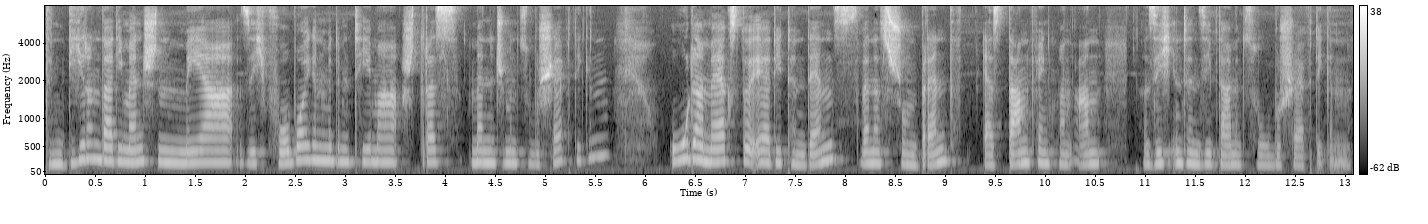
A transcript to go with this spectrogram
Tendieren da die Menschen mehr, sich vorbeugen mit dem Thema Stressmanagement zu beschäftigen? Oder merkst du eher die Tendenz, wenn es schon brennt, erst dann fängt man an, sich intensiv damit zu beschäftigen?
